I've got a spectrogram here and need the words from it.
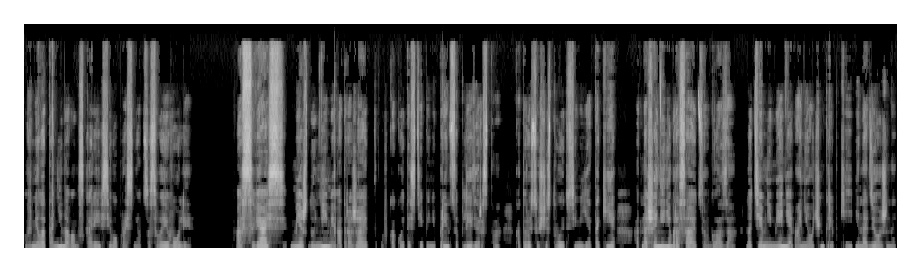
в мелатониновом, скорее всего, проснется своеволие. А связь между ними отражает в какой-то степени принцип лидерства, который существует в семье. Такие отношения не бросаются в глаза, но тем не менее они очень крепки и надежны.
